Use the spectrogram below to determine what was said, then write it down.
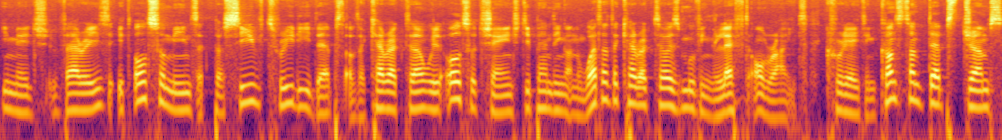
image varies, it also means that perceived 3D depth of the character will also change depending on whether the character is moving left or right, creating constant depth jumps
